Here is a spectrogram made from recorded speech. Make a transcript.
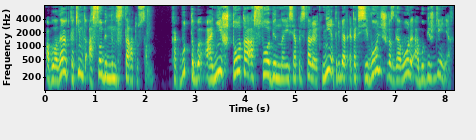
обладают каким-то особенным статусом как будто бы они что-то особенное из себя представляют. Нет, ребят, это всего лишь разговоры об убеждениях.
